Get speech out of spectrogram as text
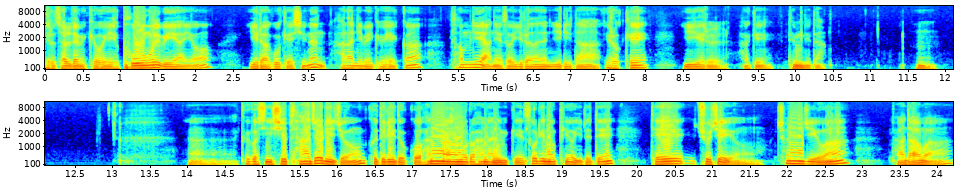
예루살렘 교회의 부흥을 위하여 일하고 계시는 하나님의 교회가 섭리 안에서 일어나는 일이다. 이렇게 이해를 하게 됩니다. 음. 아, 그것이 24절이죠. 그들이 듣고 한 마음으로 하나님께 소리 높여 이르되 대주제여 천지와 바다와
